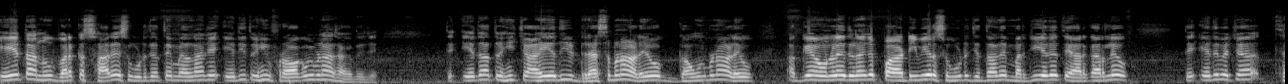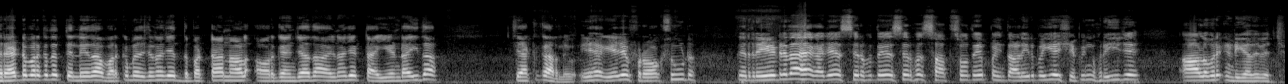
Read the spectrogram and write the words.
ਇਹ ਤੁਹਾਨੂੰ ਵਰਕ ਸਾਰੇ ਸੂਟ ਦੇ ਉੱਤੇ ਮਿਲਣਾ ਜੇ, ਇਹਦੀ ਤੁਸੀਂ ਫਰੋਕ ਵੀ ਬਣਾ ਸਕਦੇ ਜੇ। ਤੇ ਇਹਦਾ ਤੁਸੀਂ ਚਾਹੇ ਇਹਦੀ ਡਰੈਸ ਬਣਾ ਲਿਓ ਗਾਊਨ ਬਣਾ ਲਿਓ, ਅੱਗੇ ਆਉਣ ਵਾਲੇ ਦਿਨਾਂ 'ਚ ਪਾਰਟੀ ਵੇਅਰ ਸੂਟ ਜਿੱਦਾਂ ਦੇ ਮਰਜ਼ੀ ਇਹਦੇ ਤਿਆਰ ਕਰ ਲਿਓ। ਤੇ ਇਹਦੇ ਵਿੱਚ ਥ੍ਰੈਡ ਵਰਕ ਤੇ ਤਿੱਲੇ ਦਾ ਵਰਕ ਮਿਲ ਜਾਣਾ, ਜੇ ਦੁਪੱਟਾ ਨਾਲ ਔਰਗੈਂਜਾ ਦਾ ਆ ਜਾਣਾ, ਜੇ ਟਾਈ ਐਂਡ ਆਈ ਦਾ ਚੈੱਕ ਕਰ ਲਿਓ। ਇਹ ਹੈਗੇ ਜੇ ਫਰੋਕ ਸੂਟ, ਤੇ ਰੇਟ ਇਹਦਾ ਹੈਗਾ ਜੇ ਸਿਰਫ ਤੇ ਸਿਰਫ 700 ਤੇ 45 ਰੁਪਏ ਸ਼ਿਪਿੰਗ ਫ੍ਰੀ ਜੇ ਆਲ ਓਵਰ ਇੰਡੀਆ ਦੇ ਵਿੱਚ।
